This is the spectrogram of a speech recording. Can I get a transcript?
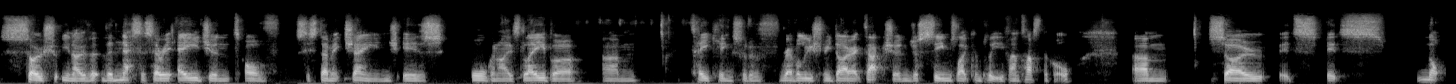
social, you know, the, the necessary agent of systemic change is organized labor um, taking sort of revolutionary direct action, just seems like completely fantastical. Um, so it's it's not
